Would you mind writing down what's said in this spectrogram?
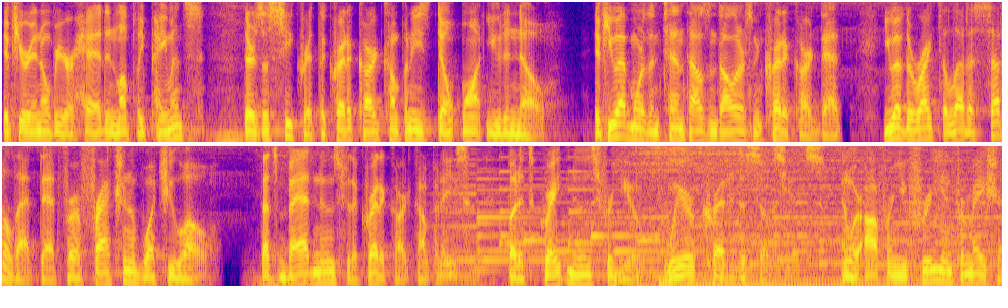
if you're in over your head in monthly payments, there's a secret the credit card companies don't want you to know. If you have more than $10,000 in credit card debt, you have the right to let us settle that debt for a fraction of what you owe. That's bad news for the credit card companies, but it's great news for you. We're Credit Associates, and we're offering you free information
